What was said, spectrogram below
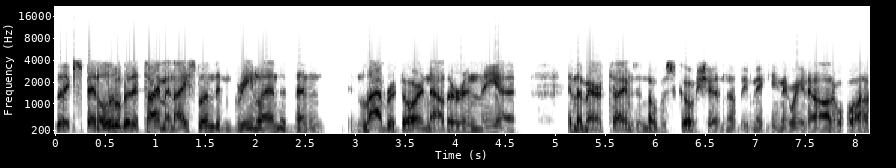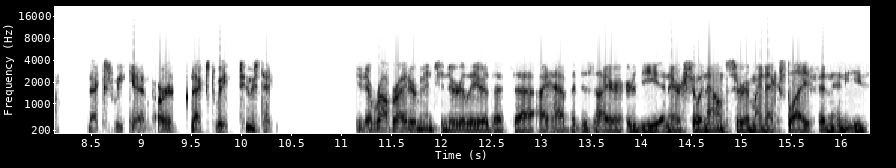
they've spent a little bit of time in Iceland and Greenland, and then in Labrador. Now they're in the uh, in the Maritimes in Nova Scotia, and they'll be making their way to Ottawa next weekend or next week, Tuesday. You know, Rob Reider mentioned earlier that uh, I have a desire to be an air show announcer in my next life, and, and he's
